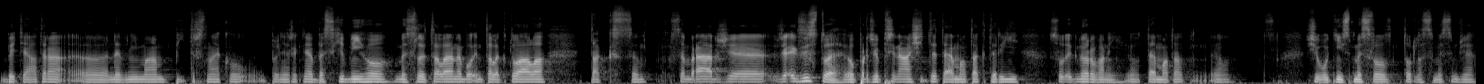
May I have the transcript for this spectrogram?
byť já teda eh, nevnímám Petersona jako úplně, řekněme, bezchybného myslitele nebo intelektuála, tak jsem, jsem rád, že, že existuje, jo? protože přinášíte témata, které jsou ignorované. Témata, jo? Životní smysl, tohle si myslím, že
